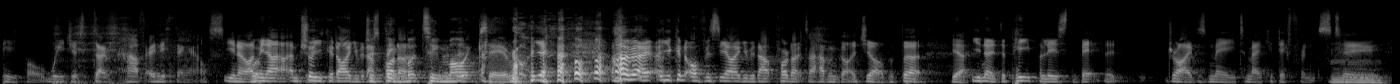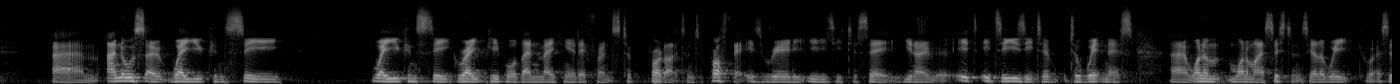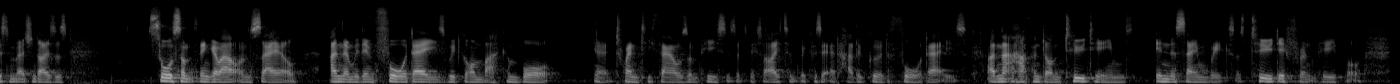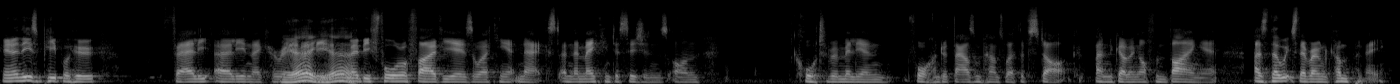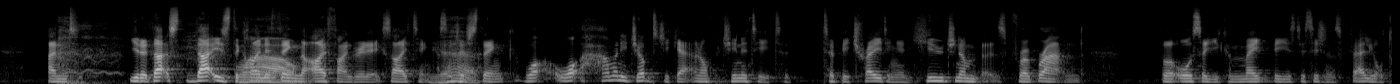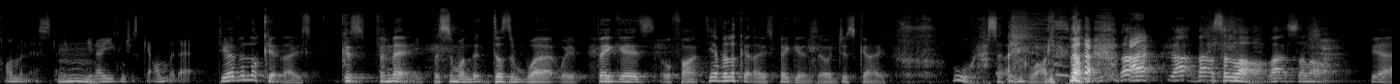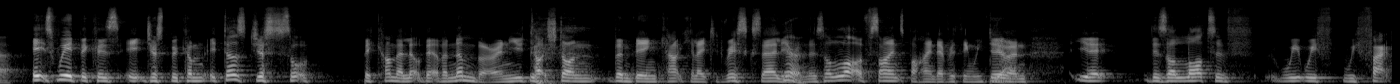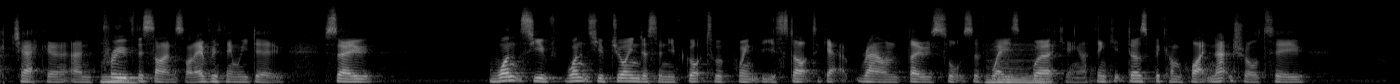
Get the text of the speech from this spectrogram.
people, we just don't have anything else. You know, I mean, I, I'm sure you could argue without just being product. two mics here, right? yeah, I mean, you can obviously argue without product, I haven't got a job, but Yeah. you know, the people is the bit that drives me to make a difference to, um, and also where you can see, where you can see great people then making a difference to product and to profit is really easy to see. You know, it, it's easy to to witness. Uh, one of one of my assistants the other week, assistant merchandisers, saw something go out on sale, and then within four days we'd gone back and bought you know, 20,000 pieces of this item because it had had a good four days. And that happened on two teams in the same week. So it's two different people. You know, these are people who fairly early in their career, Yeah, maybe, yeah. maybe four or five years working at Next, and they're making decisions on quarter of a million, 400,000 pounds worth of stock and going off and buying it as though it's their own company. And you know that's that is the kind of thing that I find really exciting because I just think what what how many jobs do you get an opportunity to to be trading in huge numbers for a brand but also you can make these decisions fairly autonomously Mm. you know you can just get on with it Do you ever look at those? Because for me, for someone that doesn't work with figures or find, do you ever look at those figures or just go, "Ooh, that's a big one. that, that, that- that's a lot. That's a lot." Yeah. it's weird because it just become it does just sort of become a little bit of a number and you touched on them being calculated risks earlier Yeah. and there's a lot of science behind everything we do Yeah. and you know there's a lot of we we we fact check and, and prove Mm. the science on everything we do so once you've once you've joined us and you've got to a point that you start to get around those sorts of ways Mm. of working i think it does become quite natural to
